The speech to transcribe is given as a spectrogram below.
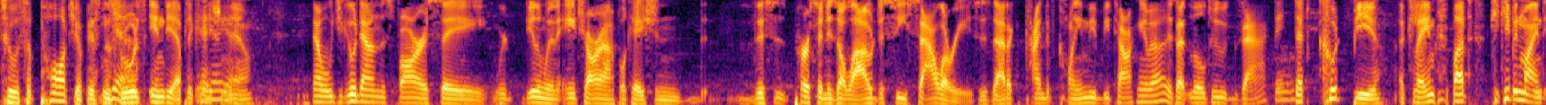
to support your business Yeah. rules in the application, Yeah, yeah. yeah. Now, would you go down this far as say we're dealing with an HR application? This is, person is allowed to see salaries. Is that a kind of claim you'd be talking about? Is that a little too exacting? that could be a claim, but keep in mind,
